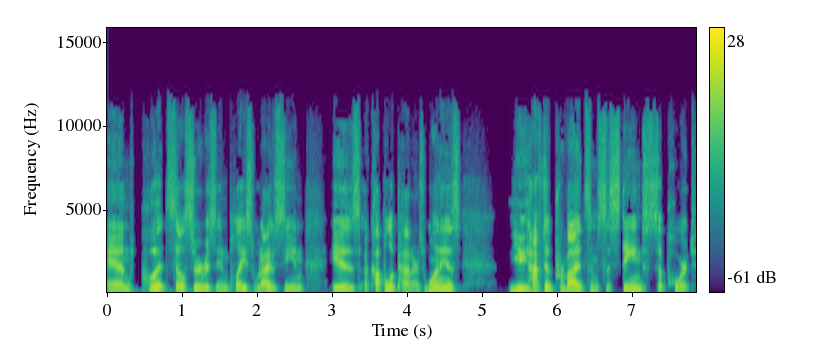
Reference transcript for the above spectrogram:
and put self service in place, what I've seen is a couple of patterns. One is you have to provide some sustained support,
